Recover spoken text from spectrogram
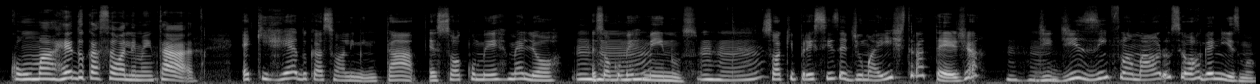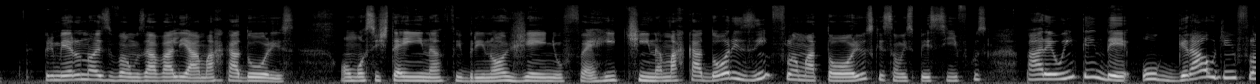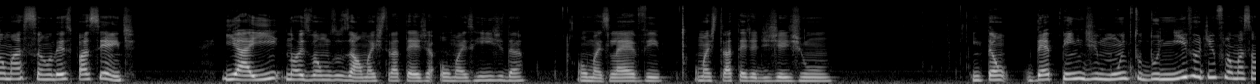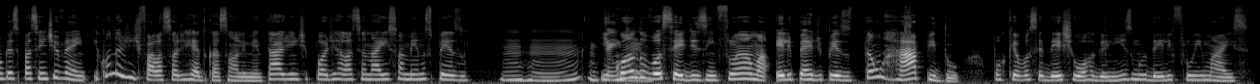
com uma reeducação alimentar? É que reeducação alimentar é só comer melhor, é só comer menos. Uhum, Só que precisa de uma estratégia uhum. de desinflamar o seu organismo. Primeiro, nós vamos avaliar marcadores homocisteína, fibrinogênio, ferritina, marcadores inflamatórios que são específicos para eu entender o grau de inflamação desse paciente. E aí nós vamos usar uma estratégia ou mais rígida, ou mais leve, uma estratégia de jejum. Então, depende muito do nível de inflamação que esse paciente vem. E quando a gente fala só de reeducação alimentar, a gente pode relacionar isso a menos peso. Uhum, E quando você desinflama, ele perde peso tão rápido porque você deixa o organismo dele fluir mais.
